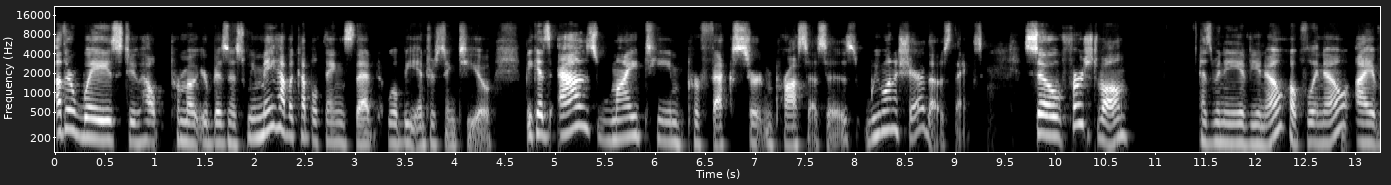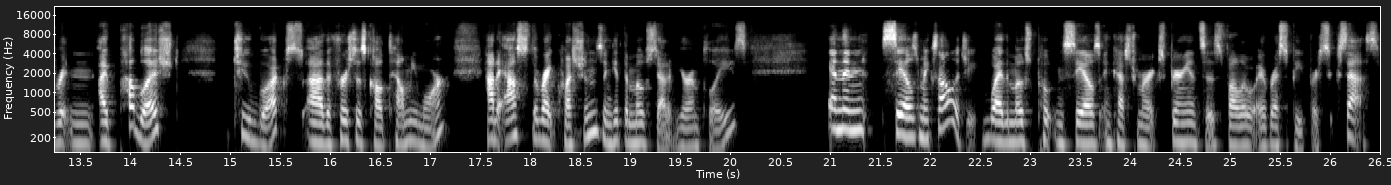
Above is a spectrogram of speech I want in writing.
other ways to help promote your business we may have a couple things that will be interesting to you. Because as my team perfects certain processes we want to share those things. So first of all as many of you know hopefully know i have written i've published two books. Uh, the first is called tell me more how to ask the right questions and get the most out of your employees. And then sales mixology why the most potent sales and customer experiences follow a recipe for success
